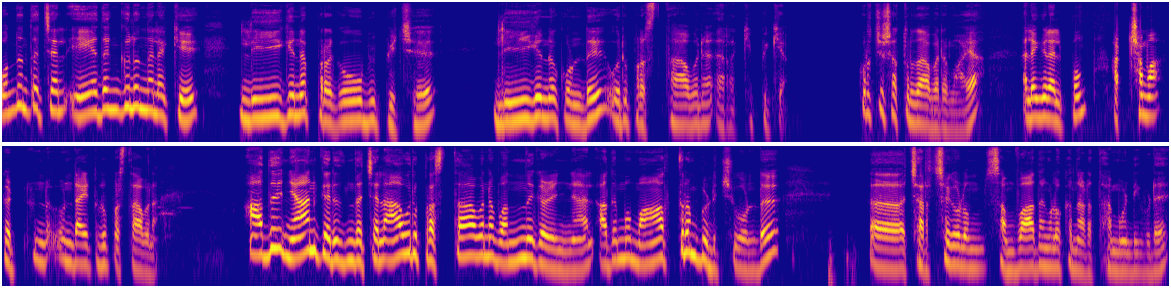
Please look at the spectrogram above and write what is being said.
ഒന്നെന്താ വെച്ചാൽ ഏതെങ്കിലും നിലയ്ക്ക് ലീഗിനെ പ്രകോപിപ്പിച്ച് ലീഗിനെ കൊണ്ട് ഒരു പ്രസ്താവന ഇറക്കിപ്പിക്കുക. കുറച്ച് ശത്രുതാപരമായ അല്ലെങ്കിൽ അല്പം അക്ഷമ ഉണ്ടായിട്ടൊരു പ്രസ്താവന. അത് ഞാൻ കരുതുന്ന വെച്ചാൽ ആ ഒരു പ്രസ്താവന വന്നു കഴിഞ്ഞാൽ അതിന് മാത്രം പിടിച്ചുകൊണ്ട് ചർച്ചകളും സംവാദങ്ങളൊക്കെ നടത്താൻ വേണ്ടി ഇവിടെ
